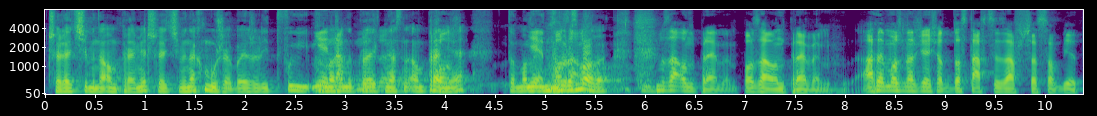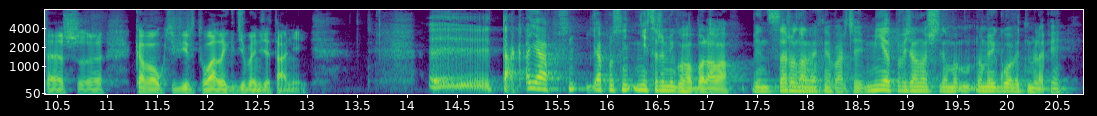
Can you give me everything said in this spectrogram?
Czy lecimy na on-premie, czy lecimy na chmurze? Bo jeżeli twój nie, wymarzony na projekt jest na on-premie, to mamy nie, inną rozmowę. On, poza on-premem, poza on-premem. Ale można wziąć od dostawcy zawsze sobie też e, kawałki wirtuale, gdzie będzie taniej. Yy, tak, a ja, ja po prostu nie chcę, żeby mi głowa bolała, więc zarządzam no. jak najbardziej. Mniej odpowiedzialności na, na mojej głowie, tym lepiej.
